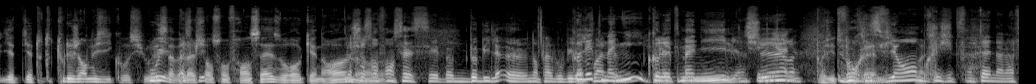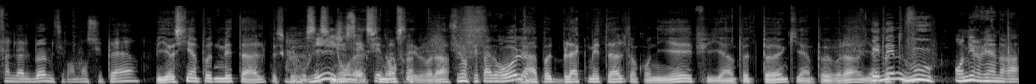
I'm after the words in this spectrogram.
il y a- il y il tout- tous les genres musicaux, si vous voulez. Oui, ça va de la que- chanson française au rock'n'roll. La chanson euh, française, c'est Bob- Bobby, La- euh, non pas Bobby Colette Mani. Colette Mani, bien sûr. Brigitte Boris Fontaine. Vian, Ouais. Brigitte Fontaine à la fin de l'album, c'est vraiment super. Mais il y a aussi un peu de métal, parce que Ah oui, sinon, là, que sinon c'est voilà. Sinon, c'est pas Il drôle. y a un peu de black metal tant qu'on y est, et puis il y a un peu de punk, il y a un peu voilà. il y a un Et même vous, on y reviendra.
